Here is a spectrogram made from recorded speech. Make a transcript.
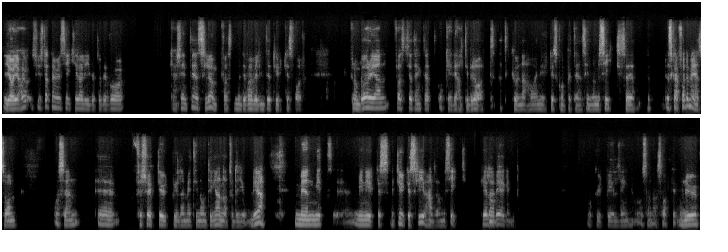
ja, jag har sysslat med musik hela livet och det var kanske inte en slump, fast men det var väl inte ett yrkesval från början, fast jag tänkte att okej, okay, det är alltid bra att, att kunna ha en yrkeskompetens inom musik. Så jag, jag skaffade mig en sån och sen eh, försökte jag utbilda mig till någonting annat och det gjorde jag. Men mitt, min yrkes, mitt yrkesliv handlar om musik hela mm. vägen. Och utbildning och sådana saker. Och nu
